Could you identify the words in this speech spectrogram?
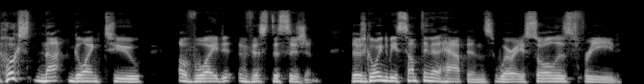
Hook's not going to avoid this decision. There's going to be something that happens where a soul is freed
